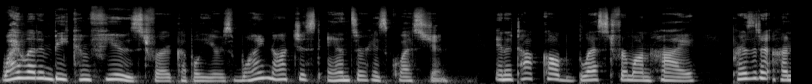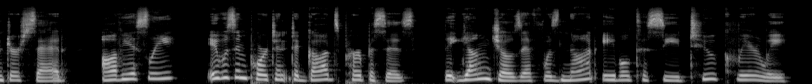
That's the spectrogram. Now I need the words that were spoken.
Why let him be confused for a couple years? Why not just answer his question? In a talk called Blessed from on High, President Hunter said, Obviously, it was important to God's purposes that young Joseph was not able to see too clearly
